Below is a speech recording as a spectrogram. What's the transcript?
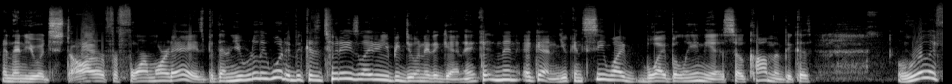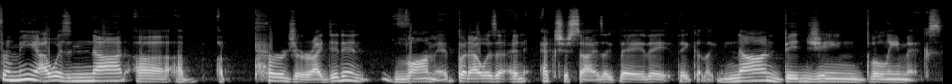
And then you would starve for four more days, but then you really wouldn't because two days later you'd be doing it again. And, and then again, you can see why why bulimia is so common because really for me, I was not a, a, a purger. I didn't vomit, but I was a, an exercise. Like they they they got like non-binging bulimics.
